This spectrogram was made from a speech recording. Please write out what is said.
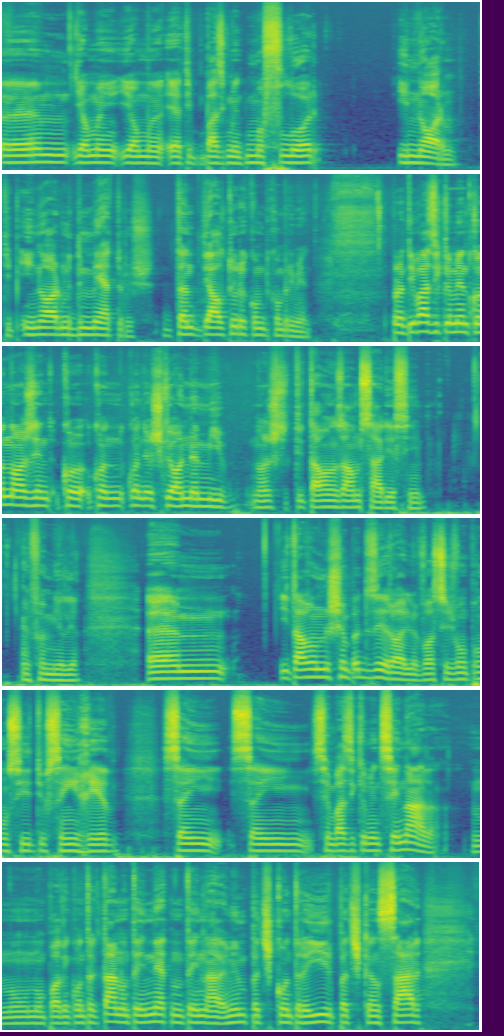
Um, é, uma, é, uma, é tipo basicamente uma flor enorme, tipo enorme de metros, tanto de altura como de comprimento. Pronto, e basicamente quando, nós, quando, quando eu cheguei ao Namibe, nós estávamos a almoçar e assim, em família, um, e estavam-nos sempre a dizer: olha, vocês vão para um sítio sem rede, sem, sem, sem basicamente sem nada. Não, não podem contactar, não tem net, não tem nada, é mesmo para descontrair, para descansar.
